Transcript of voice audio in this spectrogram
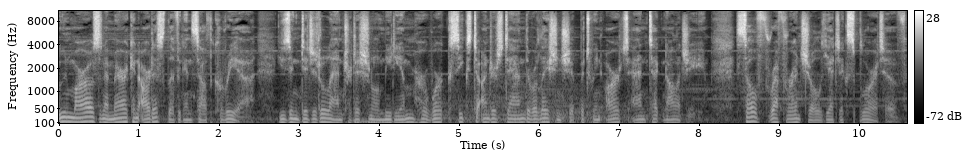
Maru. Un Maru is an American artist living in South Korea. Using digital and traditional medium, her work seeks to understand the relationship between art and technology. Self referential yet explorative,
